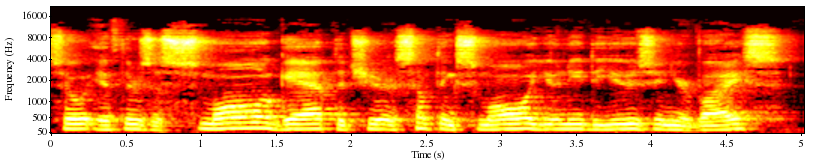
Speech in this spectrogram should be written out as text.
So if there's a small gap that you're, something small you need to use in your vise,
